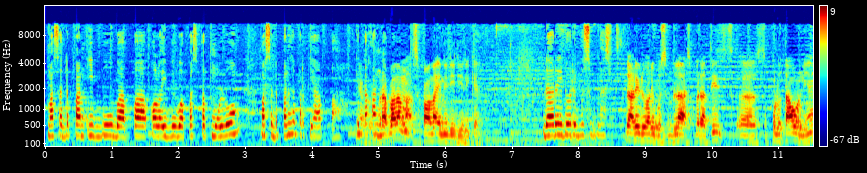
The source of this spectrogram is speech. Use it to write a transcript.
masa depan ibu bapak. Kalau ibu bapak tetap mulung, masa depannya seperti apa? Kita Oke, kan Berapa lama sekolah ini didirikan? Dari 2011. Dari 2011 berarti eh, 10 tahun ya.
